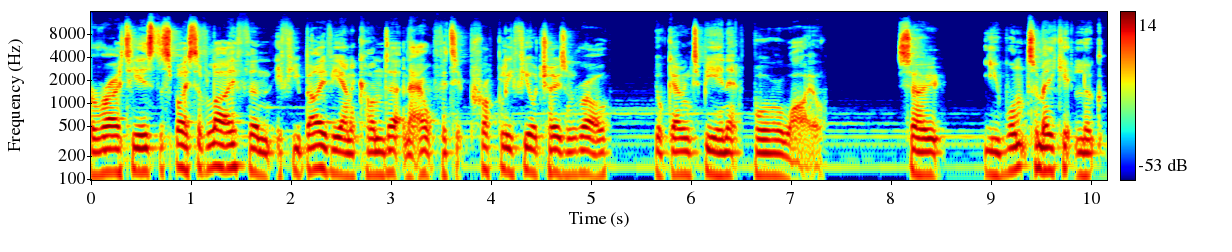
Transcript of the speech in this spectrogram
Variety is the spice of life, and if you buy the Anaconda and outfit it properly for your chosen role, you're going to be in it for a while. So, you want to make it look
